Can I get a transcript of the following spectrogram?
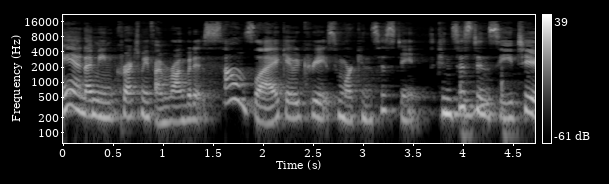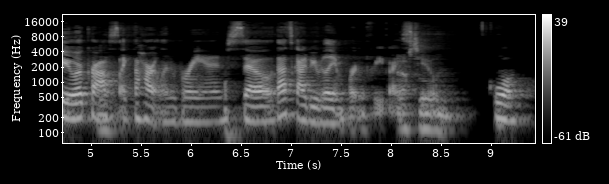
And I mean, correct me if I'm wrong, but it sounds like it would create some more consistent consistency too across like the Heartland brand. So that's got to be really important for you guys Absolutely. too. Cool.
